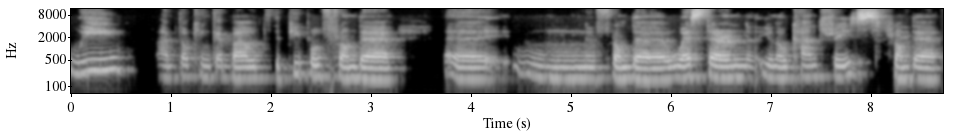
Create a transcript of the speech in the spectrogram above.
we, I'm talking about the people from the mm, from the Western, you know, countries, from the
